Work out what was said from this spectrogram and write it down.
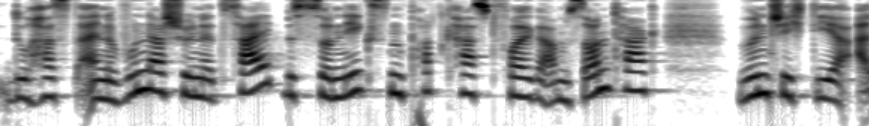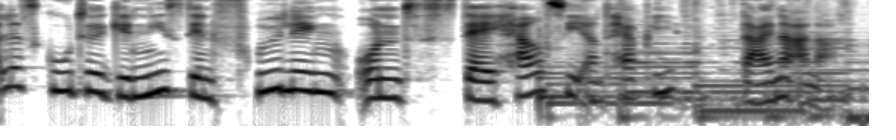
du hast eine wunderschöne Zeit. Bis zur nächsten Podcast-Folge am Sonntag wünsche ich dir alles Gute, genieß den Frühling und stay healthy and happy. Deine Anna.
